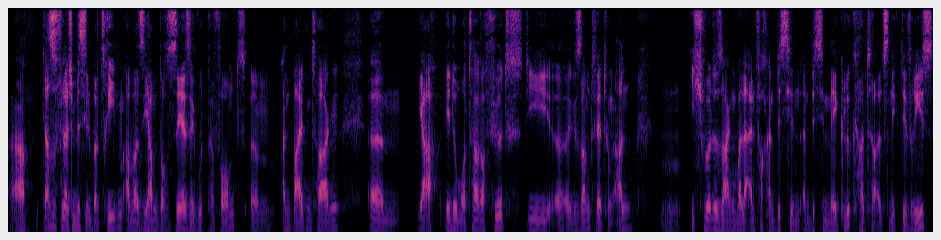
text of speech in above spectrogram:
Ja, das ist vielleicht ein bisschen übertrieben, aber sie haben doch sehr, sehr gut performt ähm, an beiden Tagen. Ähm, ja, Edo Mortara führt die äh, Gesamtwertung an ich würde sagen, weil er einfach ein bisschen, ein bisschen mehr Glück hatte als Nick de Vries,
